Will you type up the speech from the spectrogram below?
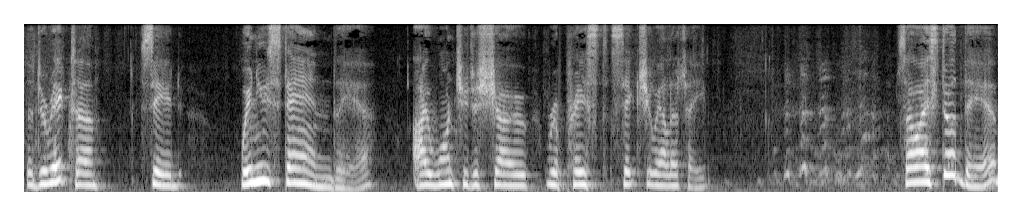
The director said, When you stand there, I want you to show repressed sexuality. So I stood there,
